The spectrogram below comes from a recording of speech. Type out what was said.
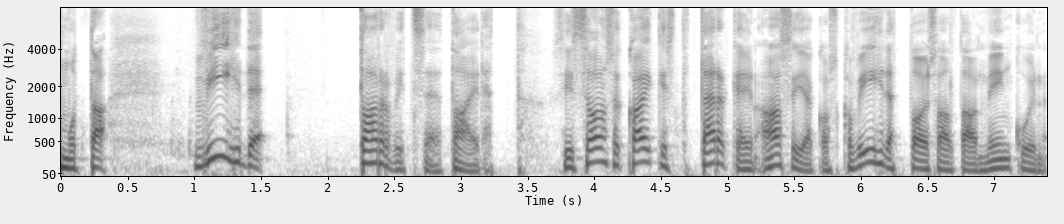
Mutta viihde tarvitsee taidetta. Siis se on se kaikista tärkein asia, koska viihde toisaalta on niin kuin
